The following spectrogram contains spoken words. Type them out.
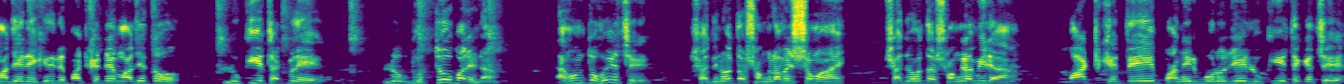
মাঝে রেখে দিলে, পাট খেতের মাঝে তো লুকিয়ে থাকলে লোক ধরতেও পারে না। এমন তো হয়েছে। স্বাধীনতা সংগ্রামের সময় স্বাধীনতা সংগ্রামীরা পাট খেতে, পানের বরজে লুকিয়ে থেকেছে।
